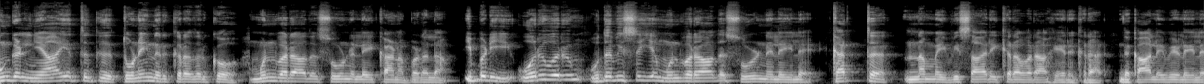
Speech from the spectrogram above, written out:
உங்கள் நியாயத்துக்கு துணை நிற்கிறதற்கோ முன்வராத சூழ்நிலை காணப்படலாம். இப்படி ஒருவரும் உதவி செய்ய முன்வராத சூழ்நிலையில கர்த்தர் நம்மை விசாரிக்கிறவராக இருக்கிறார். இந்த காலை வேளையில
